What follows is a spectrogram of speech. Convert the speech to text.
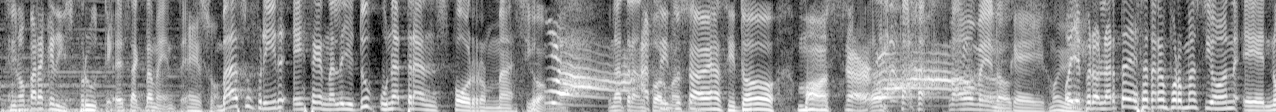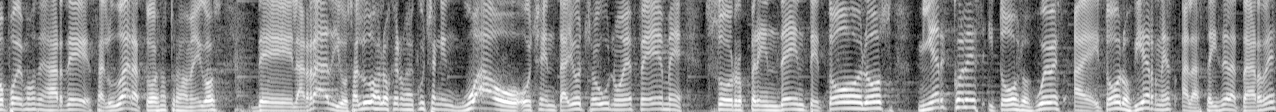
sino para que disfruten. Exactamente. Eso. Va a sufrir este canal de YouTube una transformación. Una transformación. Así tú sabes, así todo monster. Más o menos. Ok, muy Oye, bien. pero hablarte de esta transformación, eh, no podemos dejar de saludar a todos nuestros amigos de la radio. Saludos a los que nos escuchan en Wow 881 FM. Sorprendente. Todos los miércoles y todos los jueves eh, todos los viernes a las 6 de la tarde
